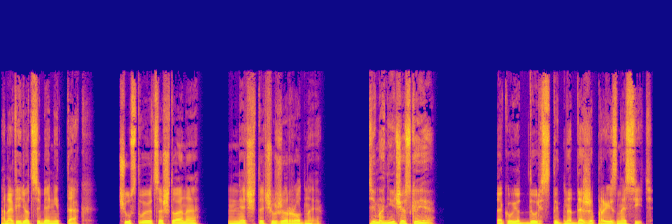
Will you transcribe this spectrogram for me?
Она ведет себя не так. Чувствуется, что она нечто чужеродное». «Демоническое?» Такую дурь стыдно даже произносить.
